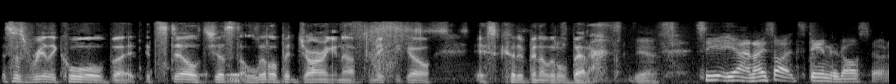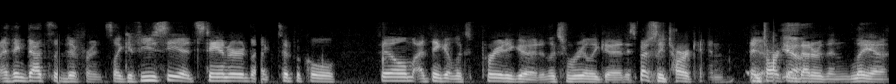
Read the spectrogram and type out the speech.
this is really cool, but it's still just a little bit jarring enough to make me go, it could have been a little better. Yeah. See, yeah, and I saw it standard also, and I think that's the difference. Like if you see it standard, like typical film, I think it looks pretty good. It looks really good, especially Tarkin, and Yeah. Tarkin Yeah. better than Leia.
